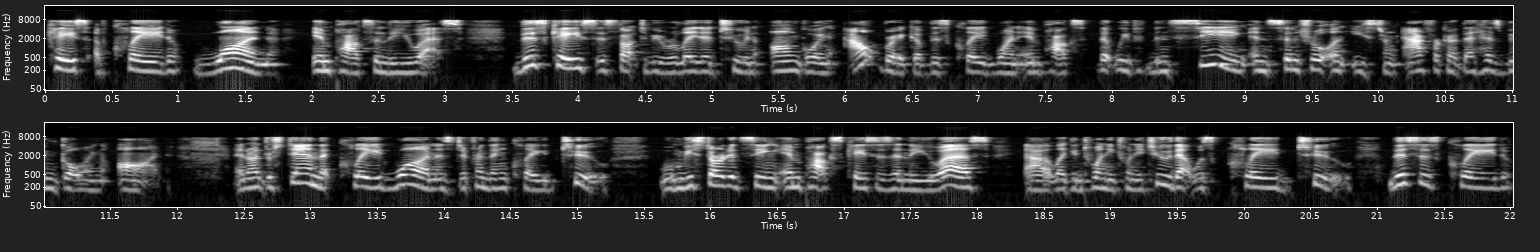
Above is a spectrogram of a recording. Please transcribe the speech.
case of clade 1 mpox in the US. This case is thought to be related to an ongoing outbreak of this clade 1 mpox that we've been seeing in Central and Eastern Africa that has been going on. And understand that clade 1 is different than clade 2. When we started seeing mpox cases in the US, uh, like in 2022, that was clade 2. This is clade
